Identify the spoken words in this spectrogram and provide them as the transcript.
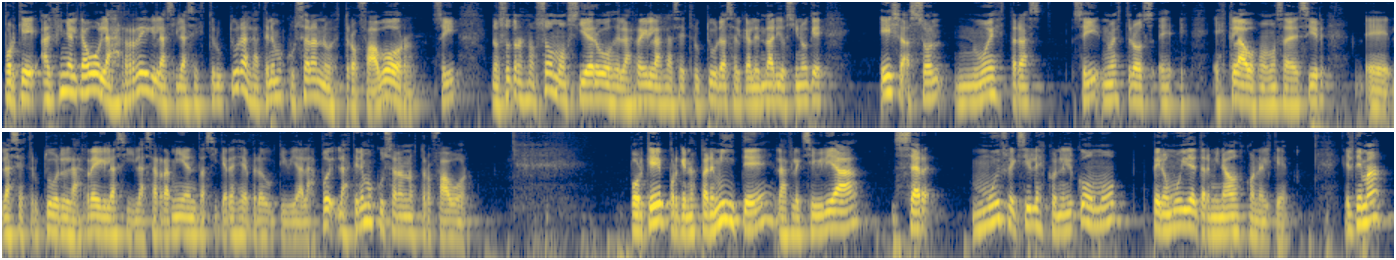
porque al fin y al cabo las reglas y las estructuras las tenemos que usar a nuestro favor, ¿sí? Nosotros no somos siervos de las reglas, las estructuras, el calendario, sino que ellas son nuestras, ¿sí? Nuestros eh, esclavos, vamos a decir, eh, las estructuras, las reglas y las herramientas, si querés, de productividad. Las, las tenemos que usar a nuestro favor. ¿Por qué? Porque nos permite la flexibilidad ser muy flexibles con el cómo, pero muy determinados con el qué. El tema,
